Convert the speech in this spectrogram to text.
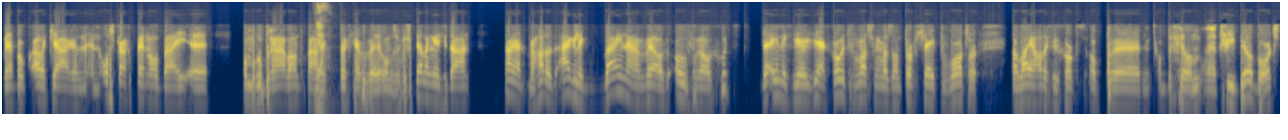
we hebben ook elk jaar een, een Oscar-panel bij eh, Omroep Brabant. Een paar Ja. terug hebben we onze voorspellingen gedaan. Nou ja, we hadden het eigenlijk bijna wel overal goed. De enige ja, grote verrassing was dan toch Shape of Water. Waar wij hadden gegokt op, eh, op de film eh, Three Billboards.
